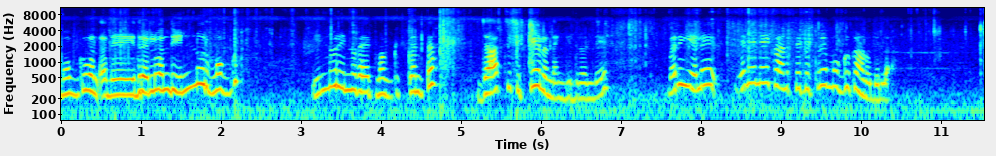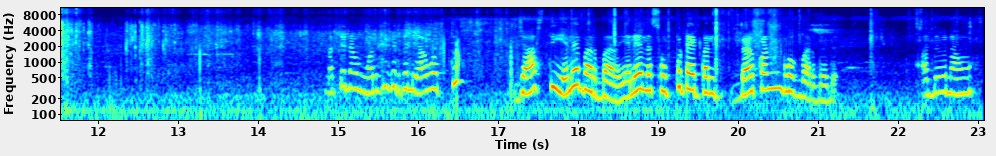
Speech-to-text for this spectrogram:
ಮೊಗ್ಗು ಒಂದು ಅದೇ ಇದರಲ್ಲಿ ಒಂದು ಇನ್ನೂರು ಮೊಗ್ಗು. ಇನ್ನೂರು ಇನ್ನೂರೈವತ್ತು ಮೊಗ್ಗಕ್ಕಂತ ಜಾಸ್ತಿ ಸಿಕ್ಕೇ ಇಲ್ಲ ನನಗೆ ಇದರಲ್ಲಿ. ಬರೀ ಎಲೆ ಎಲೆನೇ ಕಾಣುತ್ತೆ ಬಿಟ್ಟರೆ ಮೊಗ್ಗು ಕಾಣೋದಿಲ್ಲ ಮತ್ತು ನಾವು ಮೊಲಗಿ ಗಿಡದಲ್ಲಿ ಯಾವತ್ತೂ ಜಾಸ್ತಿ ಎಲೆ ಬರಬಾರ್ದು. ಎಲೆ ಎಲ್ಲ ಸೊಪ್ಪು ಟೈಪಲ್ಲಿ ಬೆಳ್ಕೊಂಡು ಹೋಗಬಾರ್ದು ಅದು. ಅದು ನಾವು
